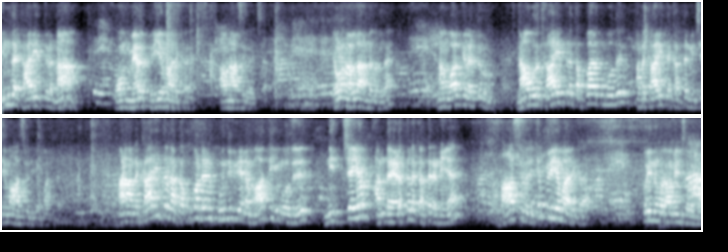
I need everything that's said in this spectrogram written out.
இந்த காரியத்துல நான் உன் மேல பிரியமா இருக்கிறேன். அவன் ஆசீர்வதிச்சார் எவ்வளவு நல்ல ஆண்டவர்ல? நம்ம வாழ்க்கையில எடுத்துக்கணும். நான் ஒரு காரியத்துல தப்பா இருக்கும்போது அந்த காரியத்தை கத்த நிச்சயமா ஆஸ்வதிக்க மாட்டேன் ஆனா அந்த காரியத்தை நான் தப்பு பண்றேன்னு புரிஞ்சுக்கிட்டு என்ன மாத்திக்கும் போது நிச்சயம் அந்த இடத்துல கத்தர் என்னைய ஆசீர்வதிக்க பிரியமா இருக்கிறார். புரிந்து ஒரு ஆமீன் சொல்லுங்க.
